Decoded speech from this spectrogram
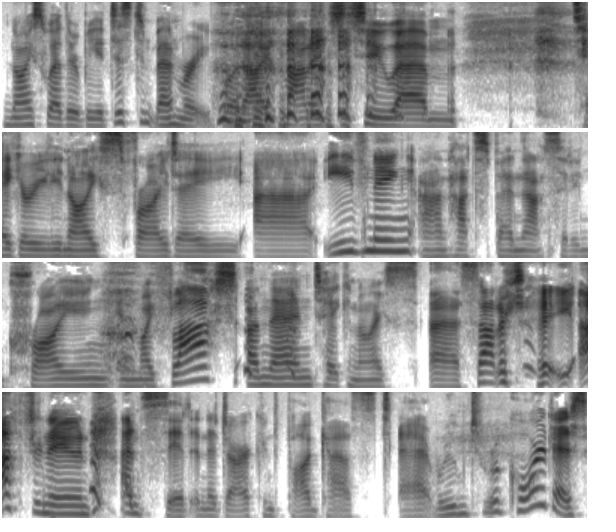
nice weather will be a distant memory, but I've managed to um, take a really nice Friday uh, evening and had to spend that sitting crying in my flat and then take a nice uh, Saturday afternoon and sit in a darkened podcast uh, room to record it.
